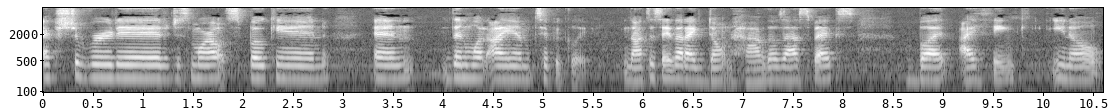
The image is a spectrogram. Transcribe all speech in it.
extroverted just more outspoken and than what i am typically not to say that i don't have those aspects but i think you know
